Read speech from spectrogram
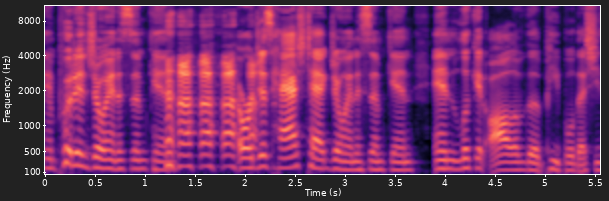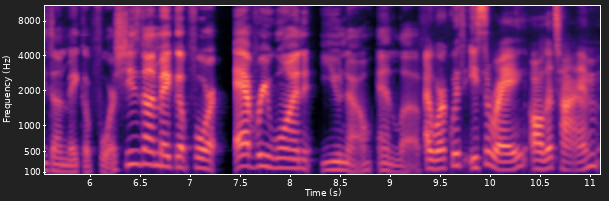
And put in Joanna Simkin or just hashtag Joanna Simkin and look at all of the people that she's done makeup for. She's done makeup for everyone you know and love. I work with Issa Rae all the time,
